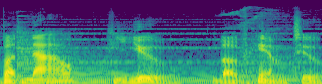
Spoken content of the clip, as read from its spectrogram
but now you love Him too.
